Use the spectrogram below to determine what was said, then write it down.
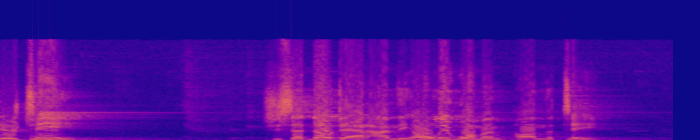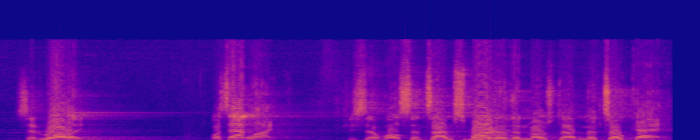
your team? She said, No, Dad, I'm the only woman on the team. I said, Really? What's that like? She said, Well, since I'm smarter than most of them, it's okay.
